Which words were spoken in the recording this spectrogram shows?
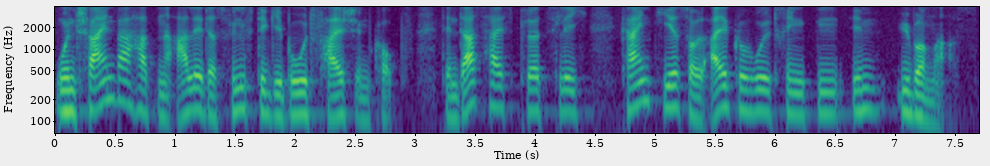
Und scheinbar hatten alle das fünfte Gebot falsch im Kopf. Denn das heißt plötzlich, kein Tier soll Alkohol trinken im Übermaß.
